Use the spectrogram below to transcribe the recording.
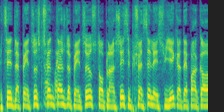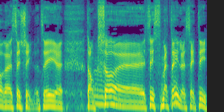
Puis tu sais, de la peinture, si tu fais une tache de peinture sur ton plancher, c'est plus facile à essuyer quand elle n'est pas encore euh, séchée. Là, euh, donc mm. ça, euh, ce matin, là, c'était.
